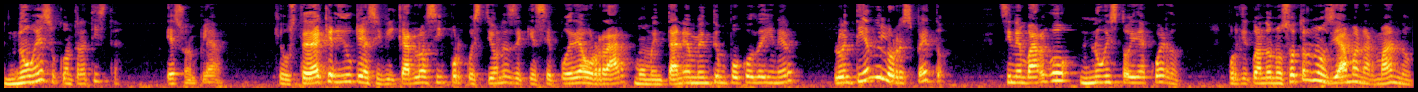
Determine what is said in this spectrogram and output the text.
no es su contratista, es su empleado. Que usted ha querido clasificarlo así por cuestiones de que se puede ahorrar momentáneamente un poco de dinero. Lo entiendo y lo respeto. Sin embargo, no estoy de acuerdo. Porque cuando nosotros nos llaman, Armando,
